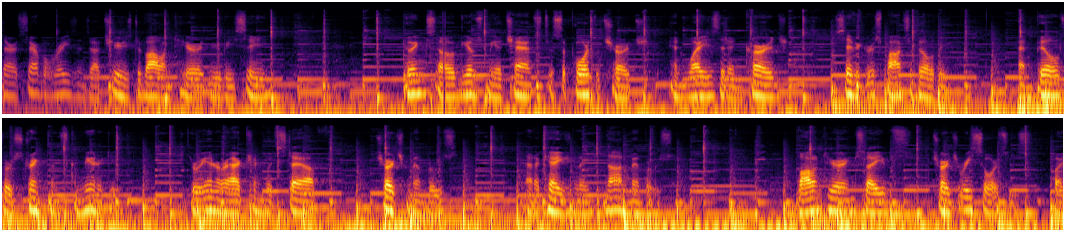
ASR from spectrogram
There are several reasons I choose to volunteer at UBC. Doing so gives me a chance to support the church in ways that encourage civic responsibility and builds or strengthens community through interaction with staff, church members, and occasionally non members. Volunteering saves church resources by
